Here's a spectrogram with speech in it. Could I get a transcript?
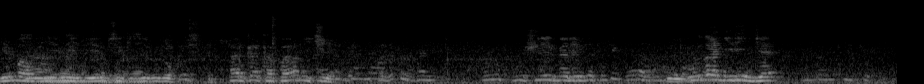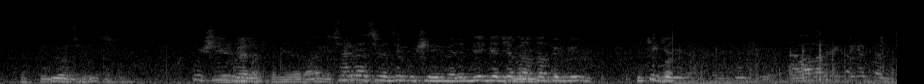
26, 27, 28, 29. Arka kapağın içi. Bu şiir benim. Buradan girince diyorsunuz. Bu şiir benim. Serbest vezir bu şiir benim. Bir gecede Atatürk'ü iki kez Oraları eksik etmemiş.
